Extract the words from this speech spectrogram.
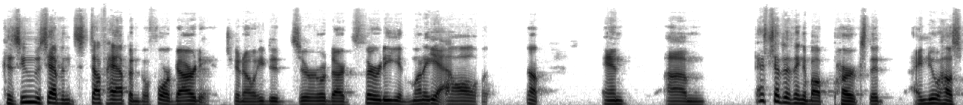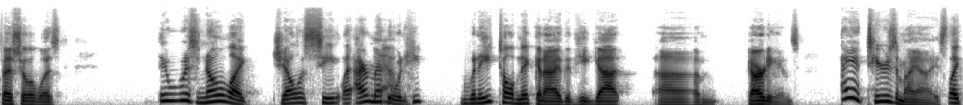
because he was having stuff happen before Guardians. You know, he did Zero Dark Thirty and Moneyball Yeah. and stuff. And um, that's the other thing about Parks that I knew how special it was. There was no like jealousy. Like I remember Yeah. when he when he told Nick and I that he got um, Guardians, I had tears in my eyes. Like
